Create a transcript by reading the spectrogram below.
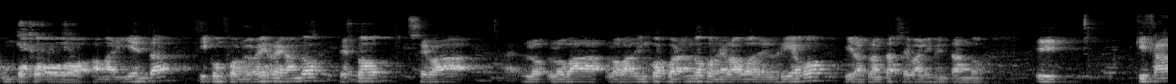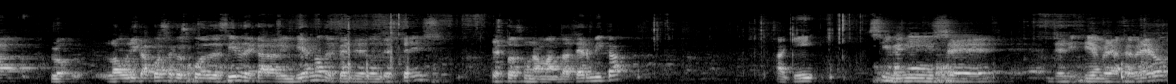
un poco amarillenta y conforme vais regando, esto se va lo, va, lo va incorporando con el agua del riego y la planta se va alimentando. Y quizá la única cosa que os puedo decir de cara al invierno, depende de dónde estéis, esto es una manta térmica. Aquí, si venís eh, de diciembre a febrero,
